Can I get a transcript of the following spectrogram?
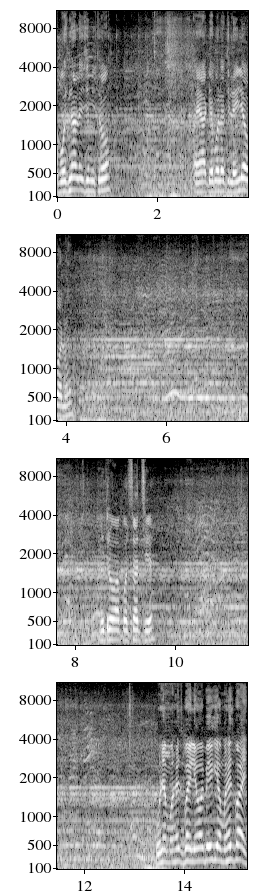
ભોજનાલય છે, મિત્રો. અહીંયા ટેબલેથી લઈ લેવાનું. મિત્રો, આ પ્રસાદ છે. હું મહેશભાઈ લેવા બે ગયા? મહેશભાઈ,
